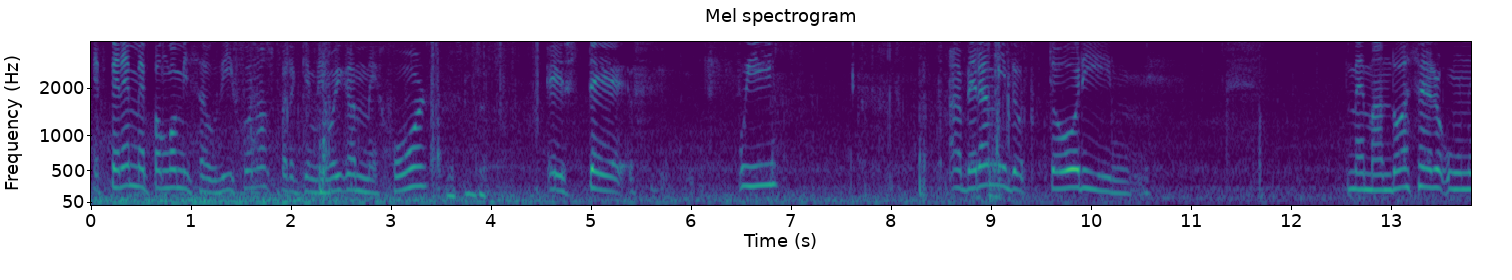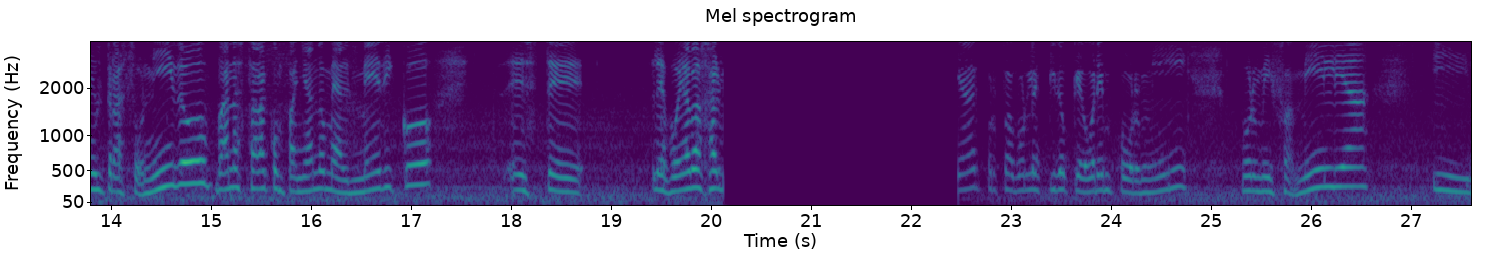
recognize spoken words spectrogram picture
Espérenme, pongo mis audífonos para que me oigan mejor. ¿Me escuchas? Este, fui a ver a mi doctor y me mandó a hacer un ultrasonido. Van a estar acompañándome al médico. Este, les voy a bajar. Por favor, les pido que oren por mí, por mi familia. Y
